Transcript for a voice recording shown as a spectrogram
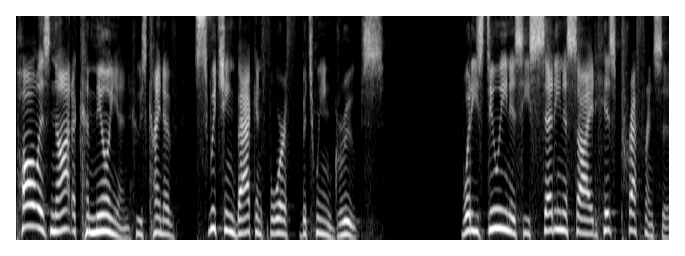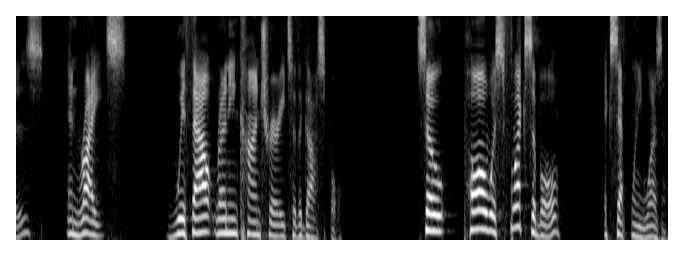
Paul is not a chameleon who's kind of switching back and forth between groups. What he's doing is he's setting aside his preferences and rights without running contrary to the gospel. So Paul was flexible, except when he wasn't.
